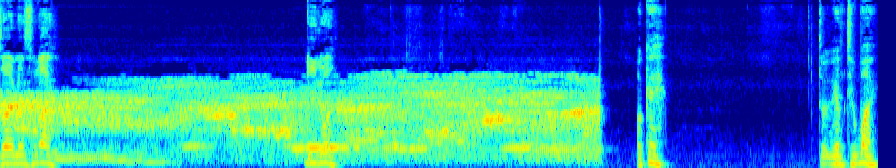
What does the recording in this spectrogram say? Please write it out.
Rơi luôn xuống đây. Đi luôn. Ok. Tựa game thứ bảy.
